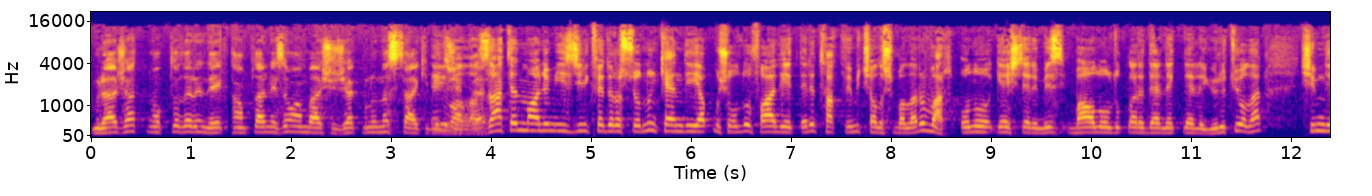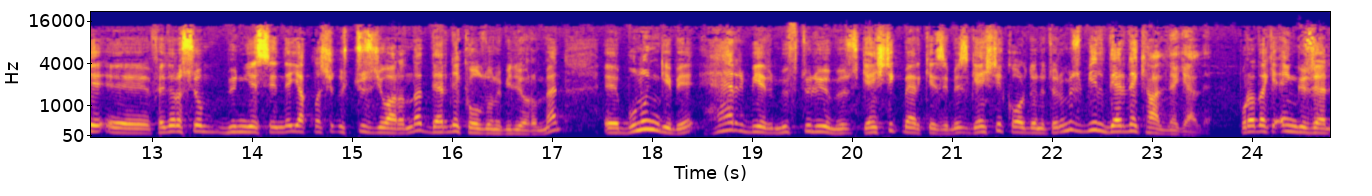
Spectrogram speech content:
Müracaat noktaları ne? Kamplar ne zaman başlayacak? Bunu nasıl takip edecekler? Eyvallah. Zaten malum İzcilik Federasyonu'nun kendi yapmış olduğu faaliyetleri, takvimi, çalışmaları var. Onu gençlerimiz bağlı oldukları derneklerle yürütüyorlar. Şimdi e, federasyon bünyesinde yaklaşık 300 civarında dernek olduğunu biliyorum ben. E, bunun gibi her bir müftülüğümüz, gençlik merkezimiz, gençlik koordinatörümüz bir dernek haline geldi. Buradaki en güzel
